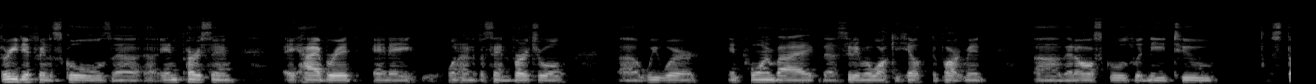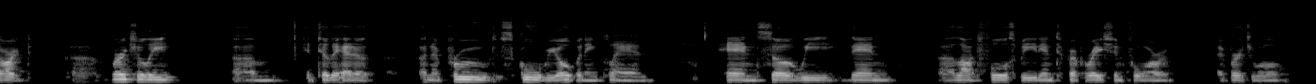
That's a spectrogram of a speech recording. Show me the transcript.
three different schools uh, uh in person, a hybrid, and a 100% virtual. Uh, we were informed by the City of Milwaukee Health Department uh, that all schools would need to start virtually um, until they had a, an approved school reopening plan. And so we then uh, launched full speed into preparation for a virtual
